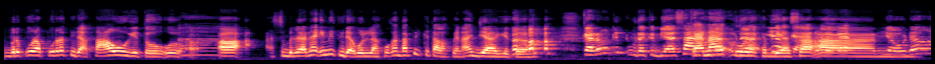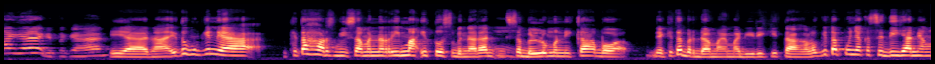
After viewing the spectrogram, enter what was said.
berpura-pura tidak tahu gitu. Ah. Eh, sebenarnya ini tidak boleh dilakukan tapi kita lakuin aja gitu. Karena mungkin udah kebiasaan. Karena udah, udah iya kan? Udah kayak, kebiasaan. ya udahlah ya gitu kan. Iya, nah itu mungkin ya kita harus bisa menerima itu sebenarnya Hmm. sebelum menikah bahwa ya kita berdamai sama diri kita. Kalau kita punya kesedihan yang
